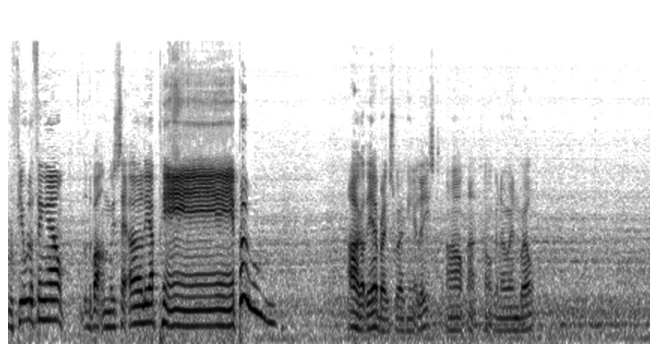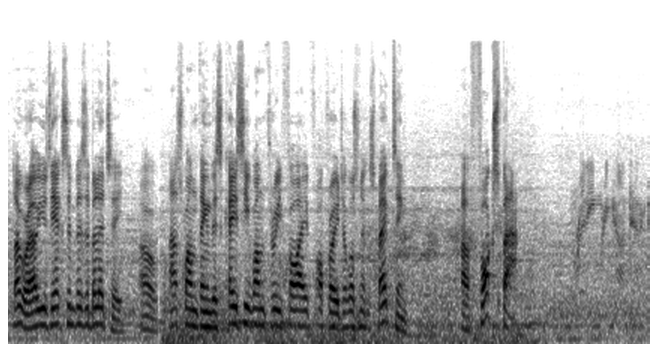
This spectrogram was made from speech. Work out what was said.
refueler thing out. The button we set earlier. Ping, boom. Oh, I got the air brakes working at least. Oh, that's not going to end well. Don't worry, I'll use the X invisibility. Oh, that's one thing this KC-135 operator wasn't expecting. A Foxbat. Ready, contact.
